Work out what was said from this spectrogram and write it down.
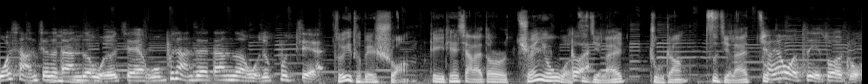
我想接的单子我就接，我不想接的单子我就不接，所以特别爽。这一天下来都是全由我自己来主张，自己来，全由我自己做主。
